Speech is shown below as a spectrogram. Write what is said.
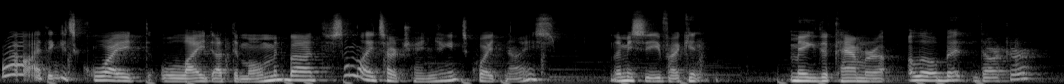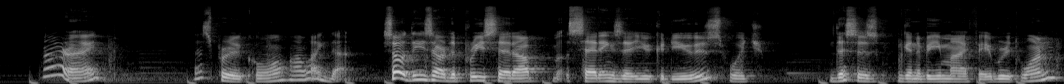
Well, I think it's quite light at the moment, but some lights are changing. It's quite nice. Let me see if I can make the camera a little bit darker. All right, that's pretty cool. I like that. So these are the pre-set up settings that you could use, which this is gonna be my favorite one.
